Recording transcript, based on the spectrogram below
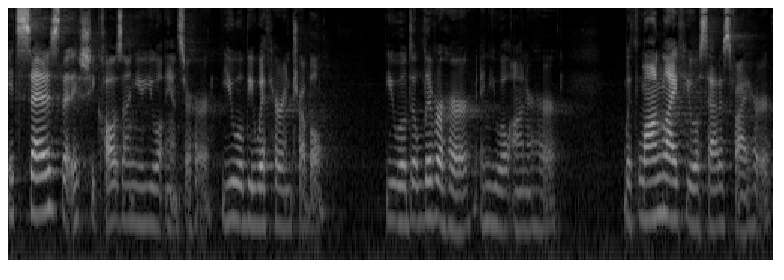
it says that if she calls on you, you will answer her. You will be with her in trouble. You will deliver her and you will honor her. With long life, you will satisfy her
